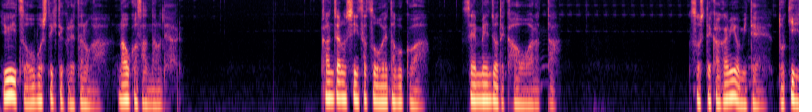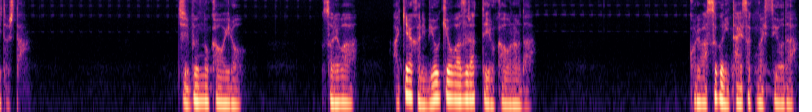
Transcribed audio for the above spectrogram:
唯一応募してきてくれたのが直子さんなのである。患者の診察を終えた僕は洗面所で顔を洗った。そして鏡を見てドキリとした。自分の顔色。それは明らかに病気を患っている顔なのだ。これはすぐに対策が必要だ。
